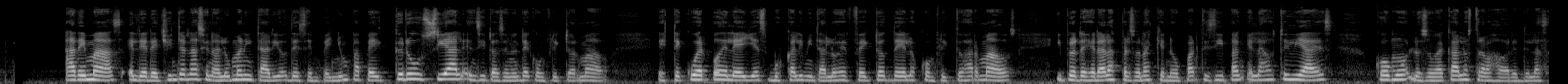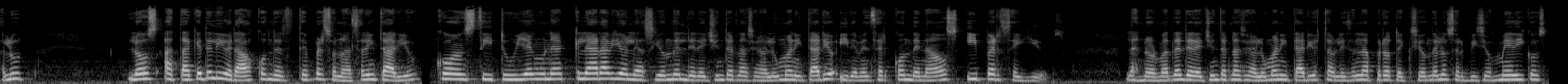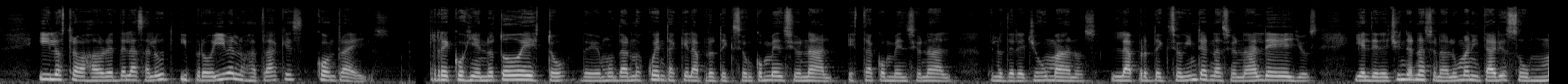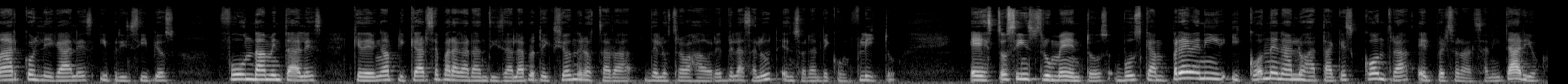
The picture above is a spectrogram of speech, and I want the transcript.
Además, el derecho internacional humanitario desempeña un papel crucial en situaciones de conflicto armado. Este cuerpo de leyes busca limitar los efectos de los conflictos armados y proteger a las personas que no participan en las hostilidades como lo son acá los trabajadores de la salud. Los ataques deliberados contra este personal sanitario constituyen una clara violación del derecho internacional humanitario y deben ser condenados y perseguidos. Las normas del derecho internacional humanitario establecen la protección de los servicios médicos y los trabajadores de la salud y prohíben los ataques contra ellos. Recogiendo todo esto, debemos darnos cuenta que la protección convencional, extraconvencional de los derechos humanos, la protección internacional de ellos y el derecho internacional humanitario son marcos legales y principios fundamentales que deben aplicarse para garantizar la protección de los, de los trabajadores de la salud en zonas de conflicto. Estos instrumentos buscan prevenir y condenar los ataques contra el personal sanitario,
